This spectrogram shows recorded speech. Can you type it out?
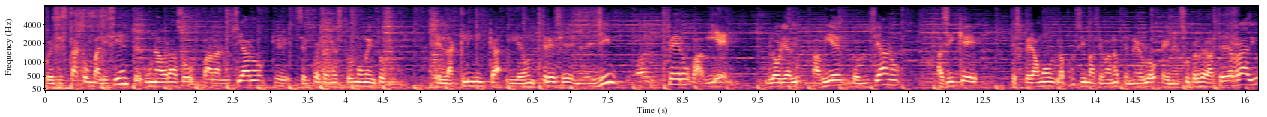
pues está convaleciente. Un abrazo para Luciano que se encuentra en estos momentos en la clínica León 13 de Medellín, pero va bien. Gloria a Dios, va bien, don Luciano. Así que esperamos la próxima semana tenerlo en el Superdebate de Radio.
